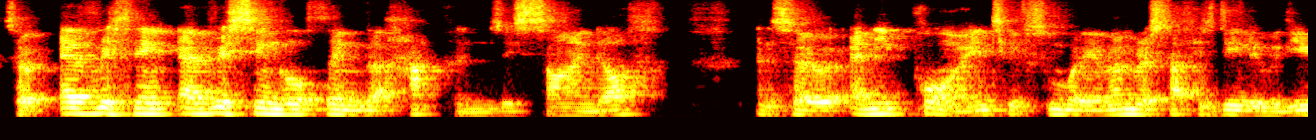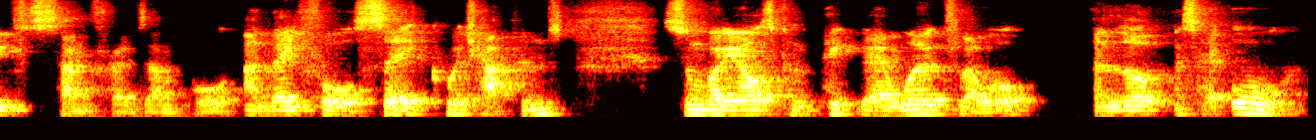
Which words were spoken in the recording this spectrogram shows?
So everything, every single thing that happens is signed off. And so, at any point, if somebody, a member of staff is dealing with you, Sam, for example, and they fall sick, which happens, somebody else can pick their workflow up and look and say, "Oh,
